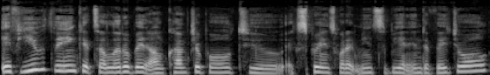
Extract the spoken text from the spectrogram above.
if you think it's a little bit uncomfortable to experience what it means to be an individual,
